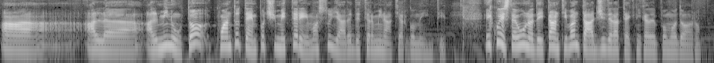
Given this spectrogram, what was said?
a, al, al minuto quanto tempo ci metteremo a studiare determinati argomenti. E questo è uno dei tanti vantaggi della tecnica del pomodoro.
